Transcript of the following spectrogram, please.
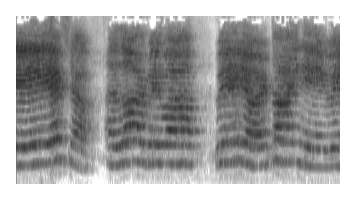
Hello everyone. We are tiny. We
